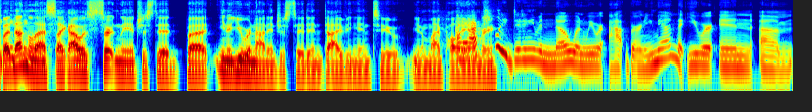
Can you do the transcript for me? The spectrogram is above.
But nonetheless, like I was certainly interested, but you know, you were not interested in diving into you know my polyamory. I actually didn't even know when we were at Burning Man that you were in um,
